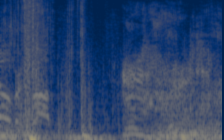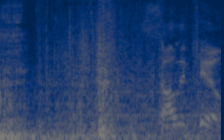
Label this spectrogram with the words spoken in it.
Over, Grub. Solid kill.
